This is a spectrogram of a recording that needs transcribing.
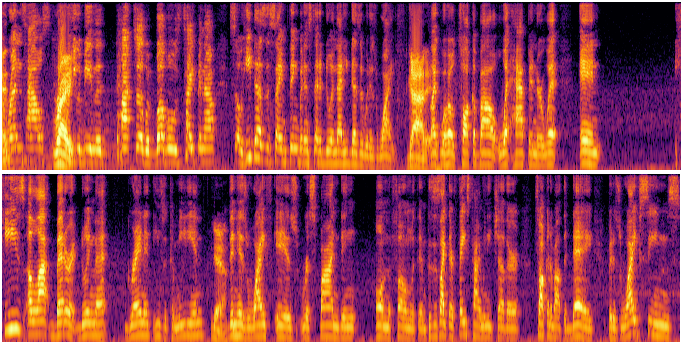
yeah, The. Run's house, Right. Where he would be in the hot tub with bubbles, typing out. So he does the same thing, but instead of doing that, he does it with his wife. Got it. Like where he'll talk about what happened or what, and he's a lot better at doing that. Granted, he's a comedian yeah. than his wife is responding on the phone with him because it's like they're FaceTiming each other talking about the day, but his wife seems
